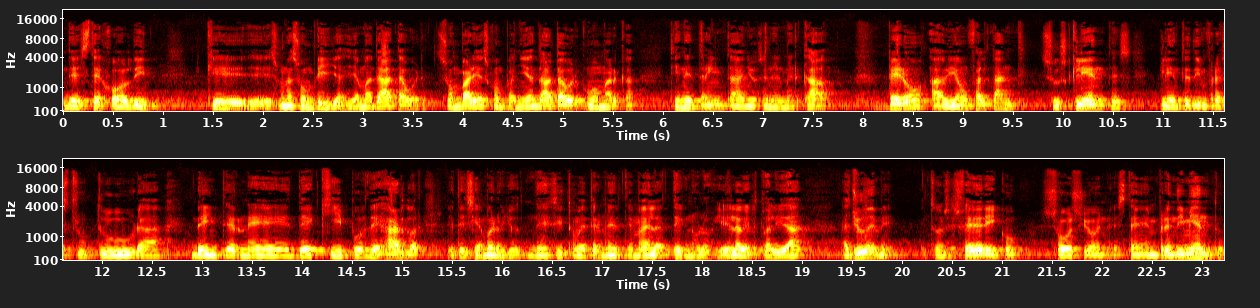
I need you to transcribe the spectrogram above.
de este holding que es una sombrilla, se llama Dataware, son varias compañías, Dataware como marca tiene 30 años en el mercado pero había un faltante. Sus clientes, clientes de infraestructura, de internet, de equipos, de hardware, les decían, bueno, yo necesito meterme en el tema de la tecnología y la virtualidad, ayúdeme. Entonces Federico, socio en este emprendimiento,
